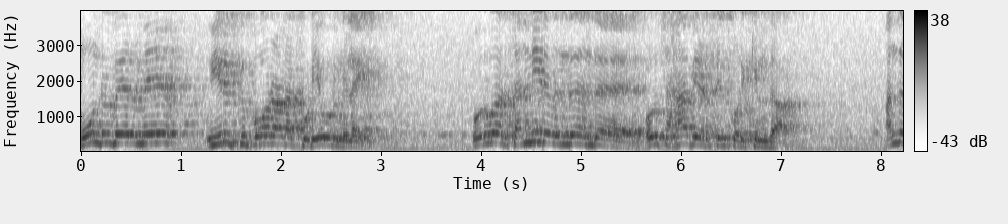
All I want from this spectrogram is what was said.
மூன்று பேருமே உயிருக்கு போராடக்கூடிய ஒரு நிலை. ஒருவர் தண்ணீரை வந்து அந்த ஒரு சஹாபி இடத்தில் கொடுக்கின்றார். அந்த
